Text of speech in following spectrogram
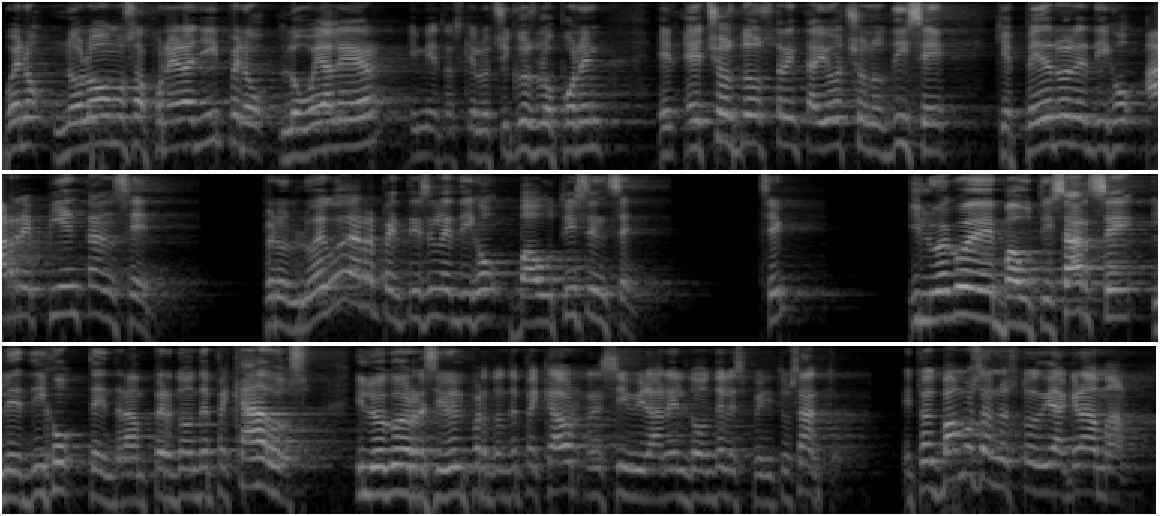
Bueno, no lo vamos a poner allí, pero lo voy a leer y mientras que los chicos lo ponen, en Hechos 2.38 nos dice que Pedro les dijo, arrepiéntanse, pero luego de arrepentirse les dijo, bautícense. ¿Sí? Y luego de bautizarse les dijo, tendrán perdón de pecados y luego de recibir el perdón de pecados recibirán el don del Espíritu Santo. Entonces vamos a nuestro diagrama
